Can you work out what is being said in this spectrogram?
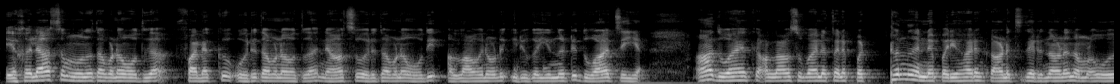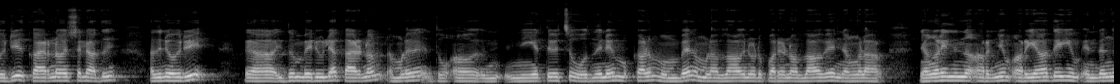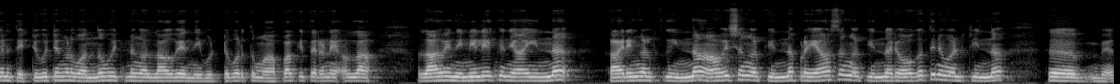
എഹ്ലാസ് മൂന്ന് തവണ ഓതുക. ഫലക്ക് ഒരു തവണ ഓതുക. നാസ് ഒരു തവണ ഓതി അള്ളാഹുവിനോട് ഇരുകയെന്നിട്ട് ദുവാ ചെയ്യുക. ആ ദുബായൊക്കെ അള്ളാഹു സുബാനത്തല പെട്ടെന്ന് തന്നെ പരിഹാരം കാണിച്ചു തരുന്നതാണ്. നമ്മൾ ഒരു കാരണവശാലും അത് അതിനൊരു ഇതും വരില്ല കാരണം നമ്മൾ നീയത്ത് വെച്ച് ഓതുന്നതിനേക്കാളും മുമ്പേ നമ്മൾ അള്ളാഹുവിനോട് പറയണം അള്ളാഹുവെ ഞങ്ങൾ ഞങ്ങളിൽ നിന്ന് അറിഞ്ഞും അറിയാതെയും എന്തെങ്കിലും തെറ്റുകുറ്റങ്ങൾ വന്നു പോയിട്ടുണ്ടെങ്കിൽ അള്ളാഹുവെ നീ വിട്ടുപുറത്ത് മാപ്പാക്കി തരണേ അള്ളാഹ് അള്ളാഹുവെ നിന്നിലേക്ക് ഞാൻ ഇന്ന കാര്യങ്ങൾക്ക് ഇന്ന ആവശ്യങ്ങൾക്ക് ഇന്ന പ്രയാസങ്ങൾക്ക് ഇന്ന രോഗത്തിന് വേണ്ടിയിട്ട് ഇന്ന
